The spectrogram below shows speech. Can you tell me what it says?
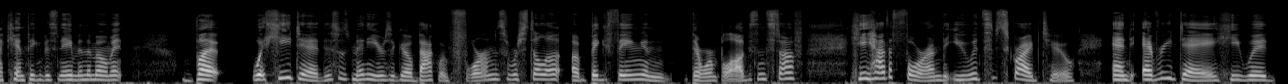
I can't think of his name in the moment, but what he did, this was many years ago, back when forums were still a, a big thing and there weren't blogs and stuff. He had a forum that you would subscribe to, and every day he would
